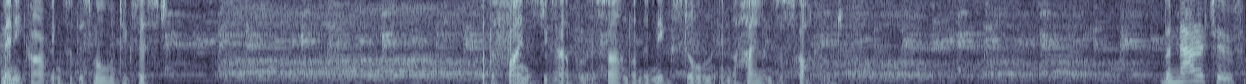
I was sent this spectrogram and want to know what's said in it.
Many carvings of this moment exist, but the finest example is found on the Nigg stone in the Highlands of Scotland. The narrative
